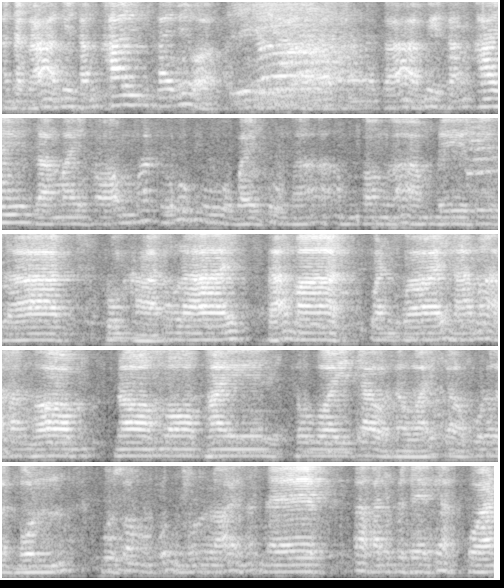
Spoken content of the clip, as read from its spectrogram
อันตรกามีทั้งไข่ไข่ไม่หวะอันตร กามีทั้งไข่ลำไม่หอมมัดรูใบผู้งามทองงามดีสีราดผู้ขาทั้งหลาย สามารถวันควายหามาพันทอมนอมมอบให้ถวายเจ้าถวายเจ้าผู้เลิศบุญผู้ทรงคุณบุญหลายนั่นเองถ้าใครจะไปเสกแค่ขวัญ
